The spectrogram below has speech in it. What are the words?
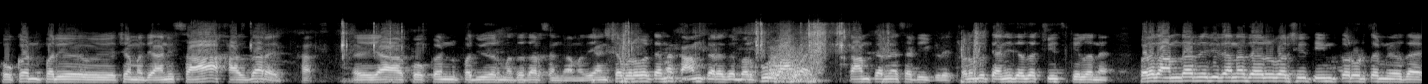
कोकण परि याच्यामध्ये आणि सहा खासदार आहेत खा या कोकण पदवीधर मतदारसंघामध्ये. यांच्याबरोबर त्यांना काम करायचं भरपूर वाव आहे काम करण्यासाठी इकडे. परंतु त्यांनी त्याचं चीज केलं नाही. परत आमदार निधी त्यांना दरवर्षी तीन करोडचा मिळत आहे.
